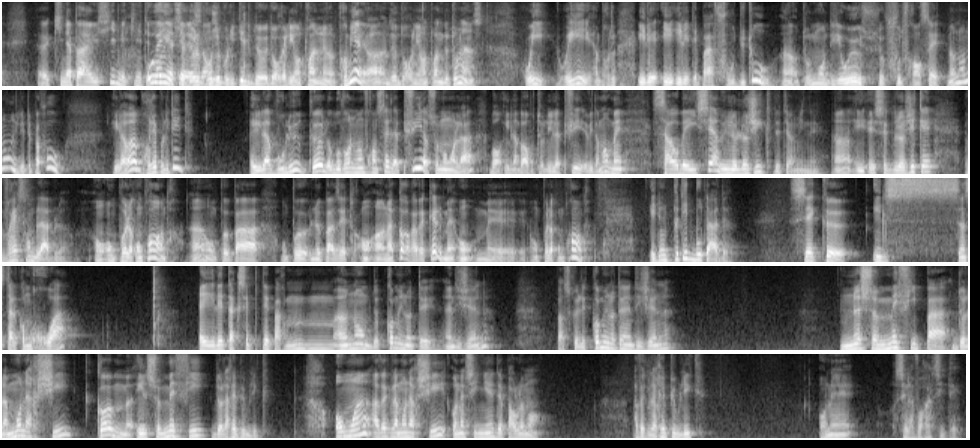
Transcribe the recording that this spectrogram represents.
qui n'a pas réussi, mais qui n'était pas inintéressant. C'était le projet politique d'Aurélie Antoine Ier, hein, d'Aurélie Antoine de Toulens. Oui, oui, un. Il n'était pas fou du tout. Hein. Tout le monde dit oui, ce fou de français. Non, non, non, il n'était pas fou. Il avait un projet politique. Et il a voulu que le gouvernement français l'appuie à ce moment-là. Bon, il n'a pas obtenu l'appui, évidemment, mais ça obéissait à une logique déterminée. Hein. Et, cette logique est vraisemblable. On, peut la comprendre. Hein. On, peut pas, on peut ne pas être en, accord avec elle, mais on, mais on peut la comprendre. Et une petite boutade c'est qu'il s'installe comme roi et il est accepté par un nombre de communautés indigènes, parce que les communautés indigènes ne se méfient pas de la monarchie comme ils se méfient de la République. Au moins, avec la monarchie, on a signé des parlements. Avec la République, on est, c'est la voracité.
